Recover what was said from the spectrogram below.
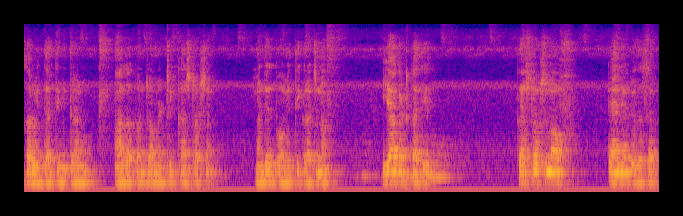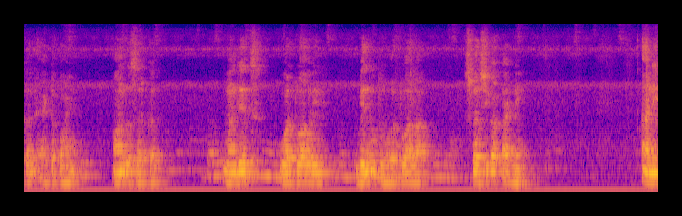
नमस्कार विद्यार्थी मित्रांनो. आज आपण जॉमेट्रिक कन्स्ट्रक्शन म्हणजेच भौमितिक रचना या घटकातील construction of tangent to the circle at a point on the circle म्हणजेच वर्तुळावरील बिंदूतून वर्तुळाला स्पर्शिका काढणे आणि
